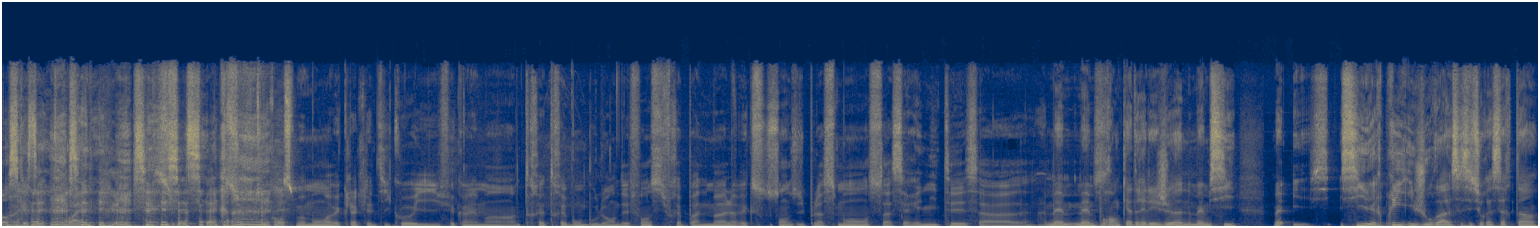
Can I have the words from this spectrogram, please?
pense que c'est c'est- c'est nécessaire. Surtout qu'en ce moment, avec l'Atlético, il fait quand même un très très bon boulot en défense. Il ferait pas de mal avec son sens du placement, sa sérénité, sa. Même, même pour encadrer les jeunes, même si s'il est repris, il jouera, ça c'est sûr et certain.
